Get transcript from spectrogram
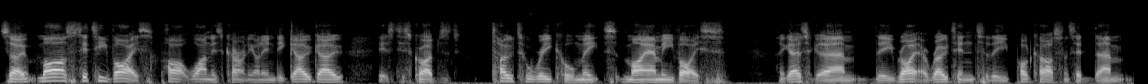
So, Mars City Vice Part One is currently on Indiegogo. It's described as Total Recall meets Miami Vice. There go. Um, the writer wrote into the podcast and said, um,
